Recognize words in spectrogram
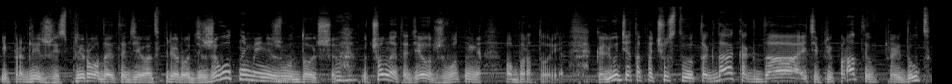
и продлить жизнь. Природа это делает в природе с животными, они живут дольше. Ученые это делают с животными в лаборатории. Люди это почувствуют тогда, когда эти препараты пройдут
